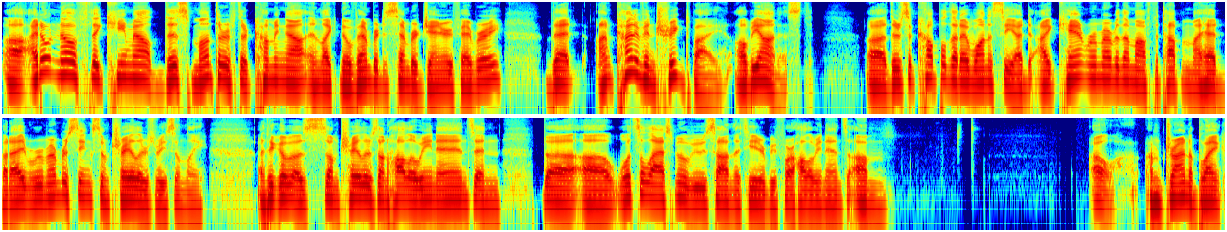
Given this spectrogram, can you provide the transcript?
Uh, I don't know if they came out this month or if they're coming out in like November, December, January, February. That I'm kind of intrigued by. I'll be honest. Uh, there's a couple that I want to see. I, I can't remember them off the top of my head, but I remember seeing some trailers recently. I think it was some trailers on Halloween Ends and the uh, what's the last movie we saw in the theater before Halloween Ends? Um. Oh, I'm drawing a blank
